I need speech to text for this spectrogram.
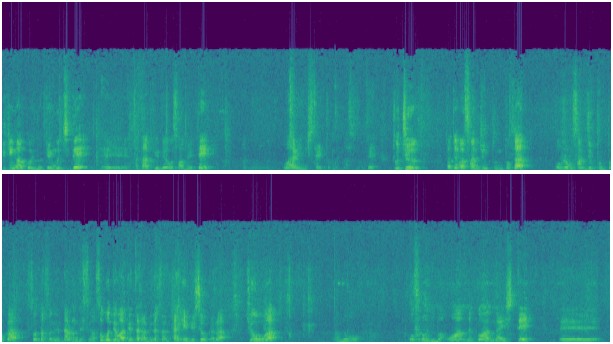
雪川公園の出口で、えー、叩きで収めてあの終わりにしたいと思いますので途中例えば30分とかお風呂も30分とかそんなふうになるんですがそこで待ってたら皆さん大変でしょうから今日はあのお風呂にまお案ご案内して、えー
